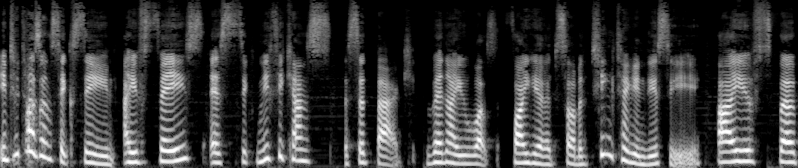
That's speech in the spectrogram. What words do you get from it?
In 2016, I faced a significant setback when I was fired from a think tank in DC. I felt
